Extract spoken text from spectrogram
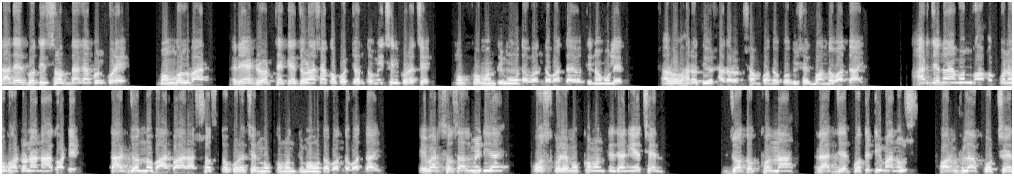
তাদের প্রতি শ্রদ্ধা জ্ঞাপন করে মঙ্গলবার রেড রোড থেকে জোড়াসাঁকো পর্যন্ত মিছিল করেছে মুখ্যমন্ত্রী মমতা বন্দ্যোপাধ্যায় ও তৃণমূলের সর্বভারতীয় সাধারণ সম্পাদক অভিষেক বন্দ্যোপাধ্যায়। আর যেন এমন কোনো ঘটনা না ঘটে, তার জন্য বারবার আশ্বস্ত করেছেন মুখ্যমন্ত্রী মমতা বন্দ্যোপাধ্যায়। এবার সোশ্যাল মিডিয়ায় পোস্ট করে মুখ্যমন্ত্রী জানিয়েছেন, যতক্ষণ না রাজ্যের প্রতিটি মানুষ ফর্ম ফিল করছেন,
